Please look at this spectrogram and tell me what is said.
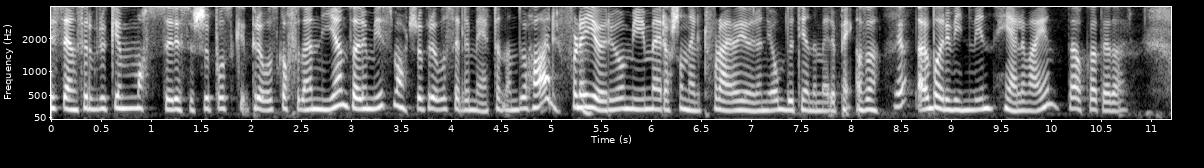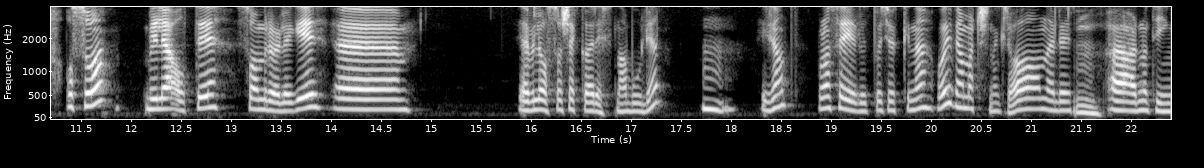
Istedenfor å bruke masse ressurser på å prøve å skaffe deg en ny en, så er det mye smartere å prøve å selge mer til den du har. For det gjør jo mye mer rasjonelt for deg å gjøre en jobb, du tjener mer penger. Altså, Ja. Det er jo bare vinn-vinn hele veien. Det er akkurat det der. Og så vil jeg alltid, som rørlegger øh, Jeg vil også sjekke resten av boligen. Mm. Ikke sant? Hvordan ser det ut på kjøkkenet? Oi, vi har matchende kran. Eller Mm. er det noen ting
